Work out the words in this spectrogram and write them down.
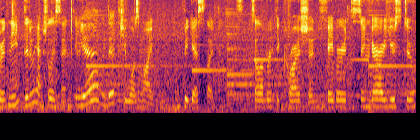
Britney. Did we actually send? it? Yeah, we did. She was my biggest like celebrity crush and favorite singer. I used to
